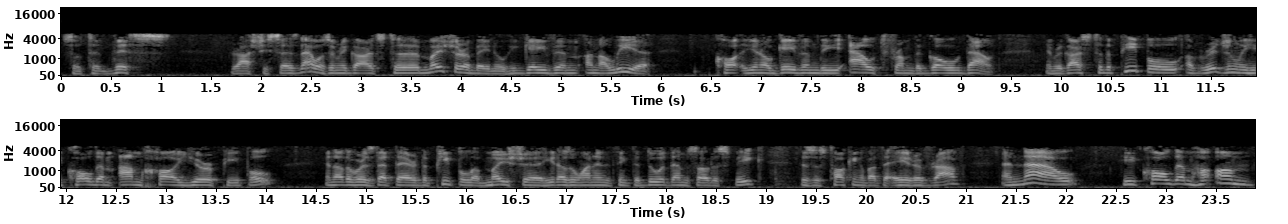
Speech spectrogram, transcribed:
So to this Rashi says that was in regards to Moshe Rabbeinu. He gave him an aliyah, you know, gave him the out from the go down. In regards to the people, originally he called them Amcha, your people. In other words, that they're the people of Moshe. He doesn't want anything to do with them, so to speak. This is talking about the Erev Rav. And now he called them Ha'am,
